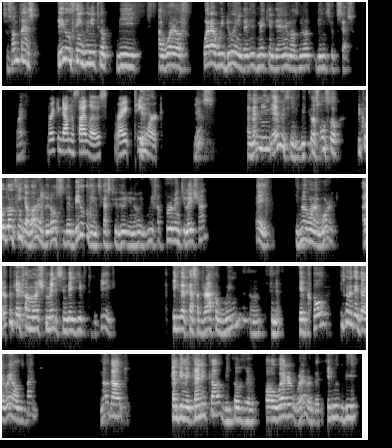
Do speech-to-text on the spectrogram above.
So sometimes little things we need to be aware of what are we doing that is making the animals not being successful, right? Breaking down the silos, right? Teamwork. Yes. yes. And I mean everything, because also people don't think about it, but also the buildings has to do, you know, if we have poor ventilation, hey, it's not going to work. I don't care how much medicine they give to the pig. A pig that has a draft of wind uh, and get cold, he's going to get diarrhea all the time. No doubt. Can be mechanical because the cold weather, wherever, but it will be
